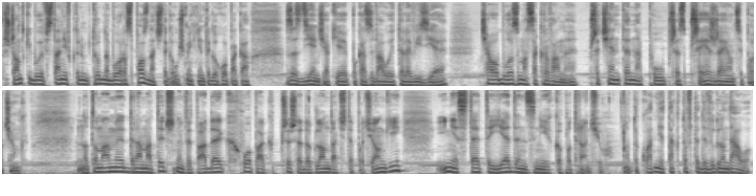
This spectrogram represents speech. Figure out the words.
Y, szczątki były w stanie, w którym trudno było rozpoznać tego uśmiechniętego chłopaka ze zdjęć, jakie pokazywały telewizje. Ciało było zmasakrowane, przecięte na pół przez przejeżdżający pociąg. No to mamy dramatyczny wypadek. Chłopak przyszedł oglądać te pociągi i niestety jeden z nich go potrącił. No dokładnie tak to wtedy wyglądało.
